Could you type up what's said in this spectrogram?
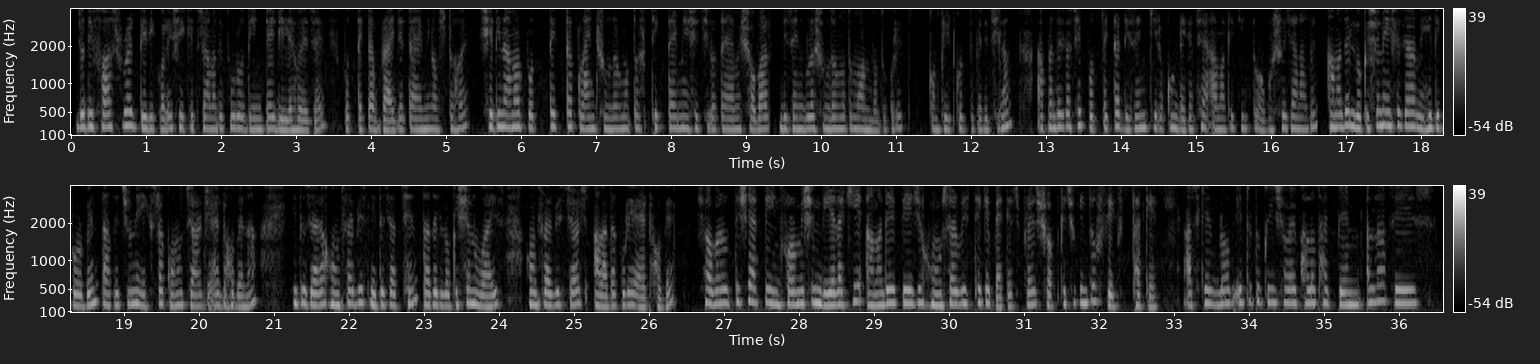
যদি ফার্স্ট ব্রাইড দেরি করে, সেক্ষেত্রে আমাদের পুরো দিনটাই ডিলে হয়ে যায়। প্রত্যেকটা ব্রাইডের টাইমই নষ্ট হয়। সেদিন আমার প্রত্যেকটা ক্লায়েন্ট সুন্দর মতো ঠিক টাইমে এসেছিল, তাই আমি সবার ডিজাইনগুলো সুন্দর মতো মন মতো করে কমপ্লিট করতে পেরেছিলাম। আপনাদের কাছে প্রত্যেকটা ডিজাইন কীরকম লেগেছে আমাকে কিন্তু অবশ্যই জানাবেন। আমাদের লোকেশনে এসে যারা মেহেদি পড়বেন তাদের জন্য এক্সট্রা কোনো চার্জ অ্যাড হবে না। কিন্তু যারা হোম সার্ভিস নিতে চাচ্ছেন, তাদের location wise home service charge আলাদা করে অ্যাড হবে। সবার উদ্দেশ্যে একটা ইনফরমেশন দিয়ে রাখি, আমাদের পেজে হোম সার্ভিস থেকে প্যাকেজ প্রাইস সব কিছু কিন্তু ফিক্সড থাকে। আজকের ব্লগ এতটুকুই, সবাই ভালো থাকবেন। আল্লাহ হাফিজ।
